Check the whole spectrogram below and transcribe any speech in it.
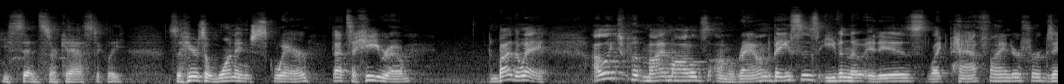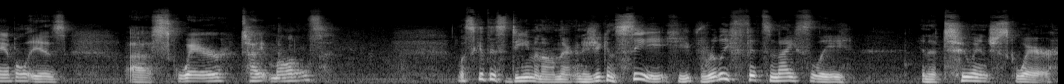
He said sarcastically. So here's a one inch square. That's a hero. And by the way, I like to put my models on round bases, even though it is, like Pathfinder, for example, is uh, square type models. Let's get this demon on there. And as you can see, he really fits nicely in a two inch square.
